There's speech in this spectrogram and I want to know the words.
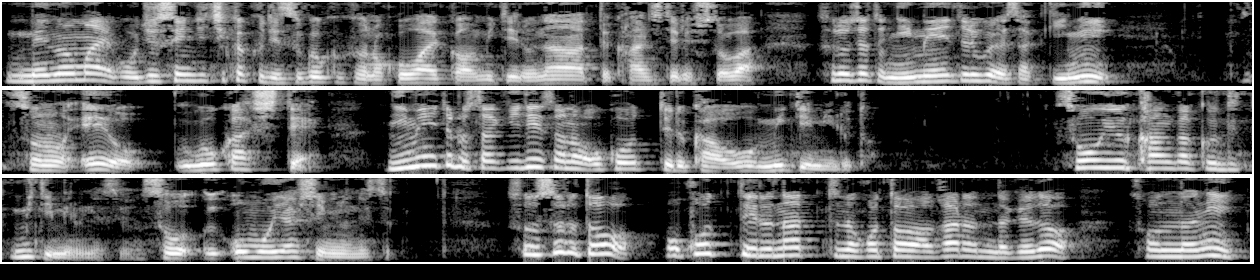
目の前50センチ近くですごくその怖い顔を見てるなーって感じてる人は、それをちょっと2メートルぐらい先に、その絵を動かして、2メートル先でその怒ってる顔を見てみると。そういう感覚で見てみるんですよ。そう思い出してみるんです。そうすると、怒ってるなってのことはわかるんだけど、そんなに、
